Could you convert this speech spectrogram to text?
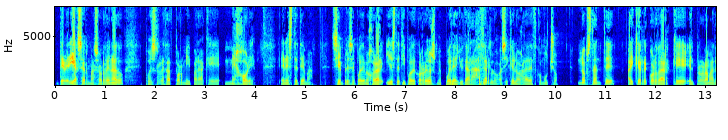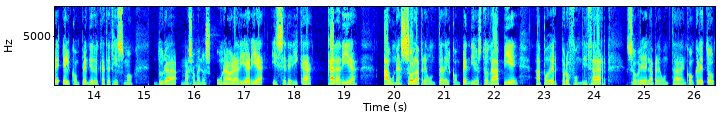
debería ser más ordenado, pues rezad por mí para que mejore en este tema siempre se puede mejorar y este tipo de correos me puede ayudar a hacerlo, así que lo agradezco mucho. No obstante, hay que recordar que el programa de El Compendio del Catecismo dura más o menos una hora diaria y se dedica cada día a una sola pregunta del compendio. Esto da pie a poder profundizar sobre la pregunta en concreto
